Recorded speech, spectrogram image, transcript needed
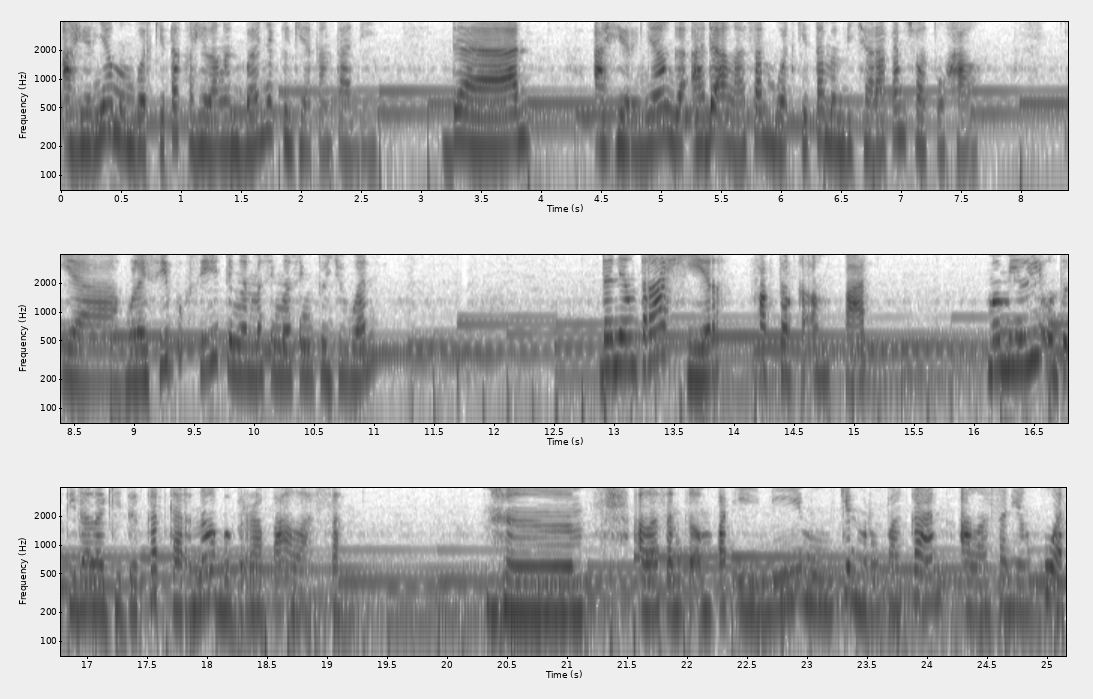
akhirnya membuat kita kehilangan banyak kegiatan tadi. Dan akhirnya nggak ada alasan buat kita membicarakan suatu hal. Ya, mulai sibuk sih dengan masing-masing tujuan. Dan yang terakhir, faktor keempat, memilih untuk tidak lagi dekat karena beberapa alasan. Hmm, alasan keempat ini mungkin merupakan alasan yang kuat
